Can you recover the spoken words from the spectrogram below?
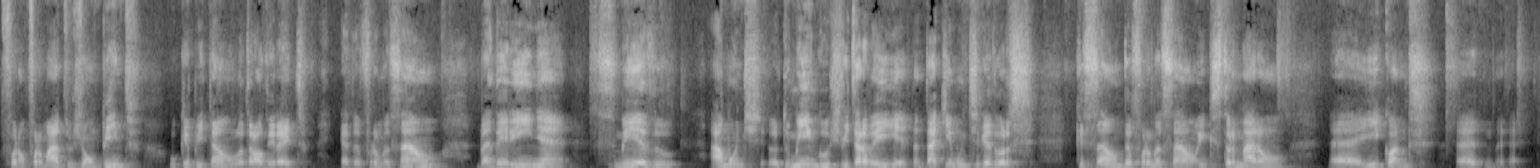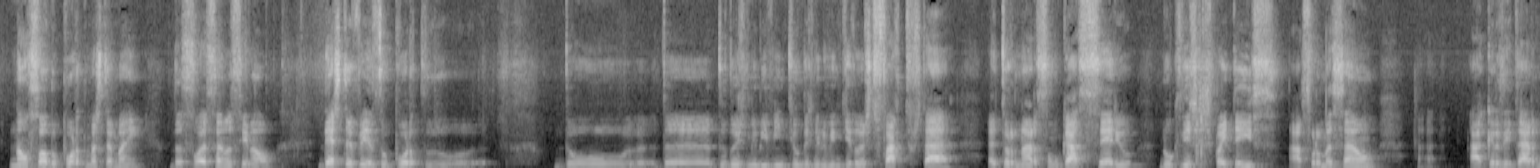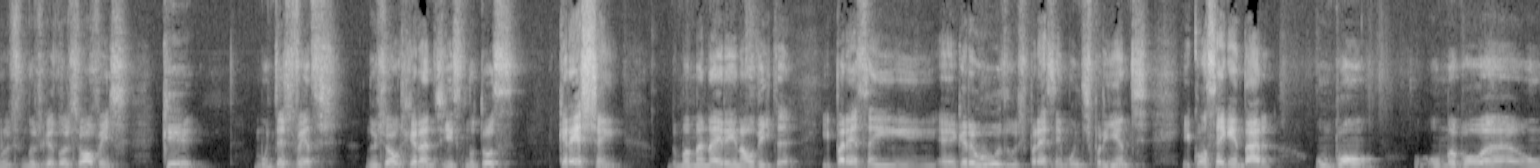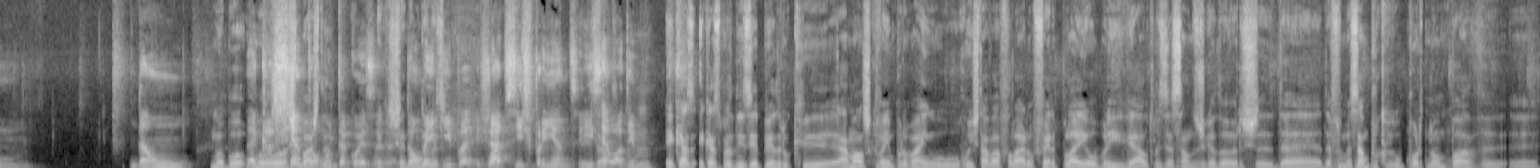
foram formados. O João Pinto, o capitão, o lateral direito, é da formação, Bandeirinha, Semedo, há muitos, Domingos, Vitória Bahia, portanto, há aqui muitos jogadores que são da formação e que se tornaram uh, ícones, uh, não só do Porto, mas também da seleção nacional. Desta vez, o Porto do, de, de 2021-2022, de facto, está a tornar-se um caso sério no que diz respeito a isso, à formação, a acreditar nos, nos jogadores jovens que, muitas vezes, nos jogos grandes, e isso notou-se, crescem de uma maneira inaudita e parecem é, graúdos, parecem muito experientes e conseguem dar um bom, uma boa, um, dão, uma boa, uma acrescentam boa muita coisa. Dão uma equipa já de si experiente. Exato. Isso é ótimo. É caso, é caso para dizer, Pedro, que há males que vêm por bem. O Rui estava a falar, o fair play obriga a utilização dos jogadores eh, da, da formação, porque o Porto não pode uh,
